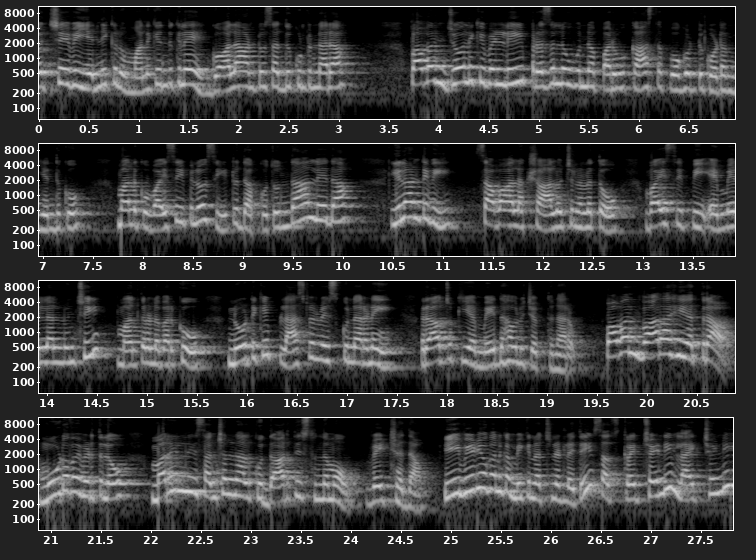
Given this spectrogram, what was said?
వచ్చేవి ఎన్నికలు మనకెందుకులే గోలా అంటూ సర్దుకుంటున్నారా? పవన్ జోలికి వెళ్ళి ప్రజల్లో ఉన్న పరువు కాస్త పోగొట్టుకోవడం ఎందుకు? మనకు వైసీపీలో సీటు దక్కుతుందా లేదా? ఇలాంటివి సవా లక్ష ఆలోచనలతో వైసీపీ ఎమ్మెల్యేల నుంచి మంత్రుల వరకు నోటికి ప్లాస్టర్ వేసుకున్నారని రాజకీయ మేధావులు చెప్తున్నారు. పవన్ వారాహి యాత్ర మూడవ విడతలో మరిన్ని సంచలనాలకు దారితీస్తుందేమో వెయిట్ చేద్దాం. ఈ వీడియో కనుక మీకు నచ్చినట్లయితే సబ్స్క్రైబ్ చేయండి లైక్ చేయండి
